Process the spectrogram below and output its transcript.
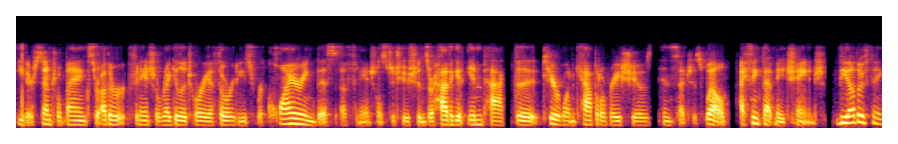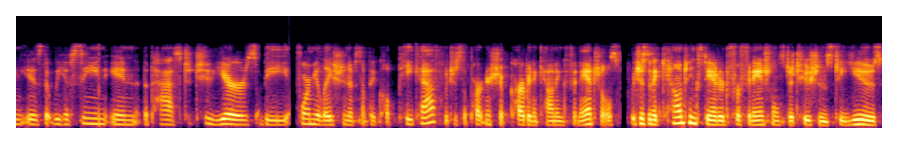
either central banks or other financial regulatory authorities requiring this of financial institutions or having it impact the tier one capital ratios and such as well. I think that may change. The other thing is that we have seen in the past two years the formulation of something called PCAF, which is the Partnership Carbon Accounting Financials, which is an accounting standard for financial institutions to use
